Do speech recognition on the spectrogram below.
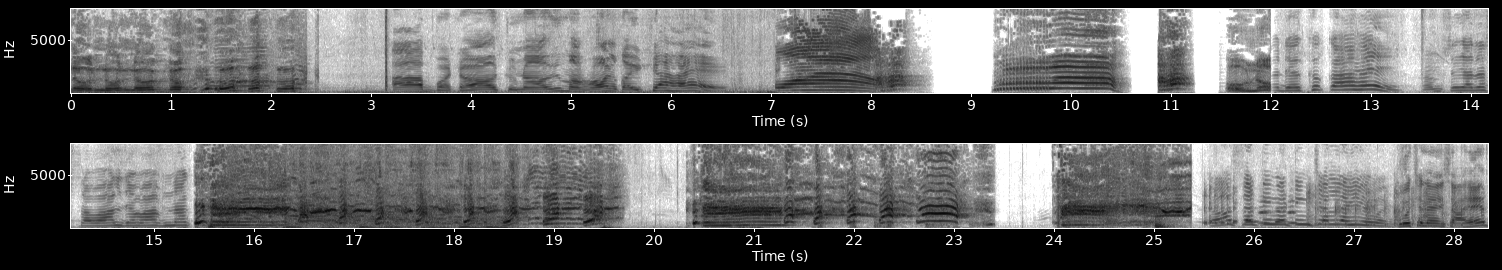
no, no, no, no. आप बताओ चुनावी माहौल कैसा है तो देखो का है? हमसे ज़्यादा सवाल जवाब ना सेटिंग चल रही है कुछ नहीं साहेब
